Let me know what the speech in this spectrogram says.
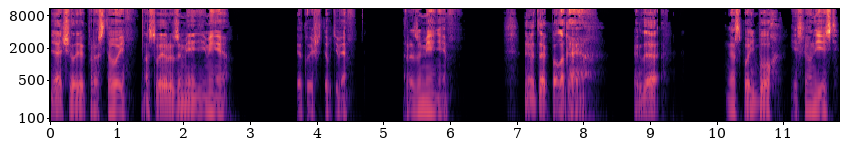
Я человек простой, но свое разумение имею. Какое что у тебя разумение. Я так полагаю. Когда Господь Бог, если Он есть,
